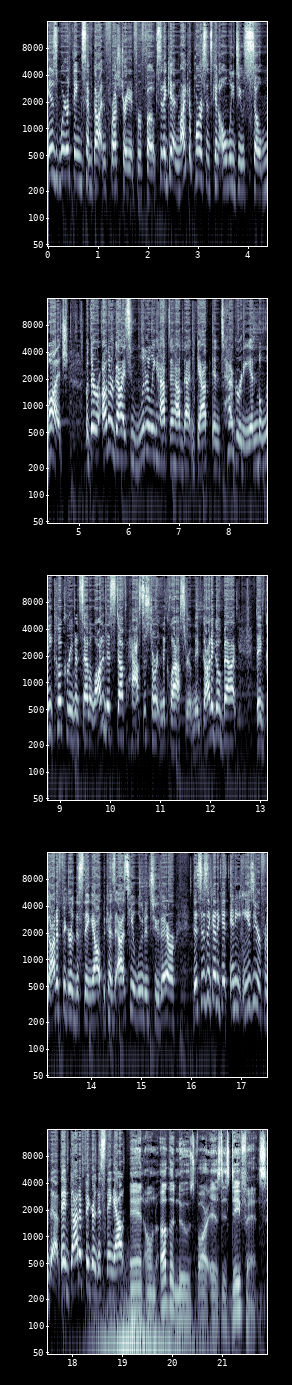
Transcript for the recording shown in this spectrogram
is where things have gotten frustrated for folks. And again, Micah Parsons can only do so much, but there are other guys who literally have to have that gap integrity. And Malik Hooker even said a lot of this stuff has to start in the classroom. They've got to go back. They've got to figure this thing out because as he alluded to there, this isn't going to get any easier for them. They've got to figure this thing out. And on other news, far as this defense,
